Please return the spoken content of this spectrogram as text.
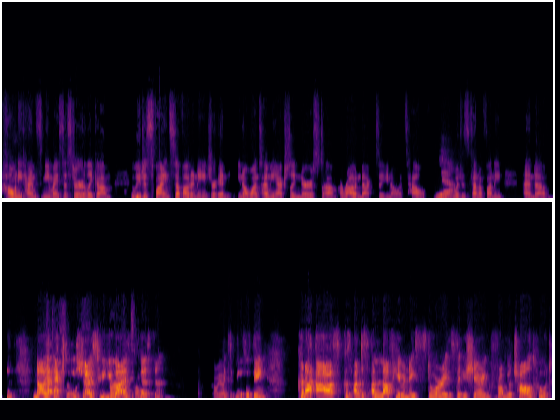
how many times me and my sister, like, um, we just find stuff out in nature. And, you know, one time we actually nursed um, a robin back to, you know, its health, yeah which is kind of funny. And, um, no that actually shows. shows who you are as a person oh, yeah. It's a beautiful thing. Can I ask, because I just I love hearing these stories that you're sharing from your childhood.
